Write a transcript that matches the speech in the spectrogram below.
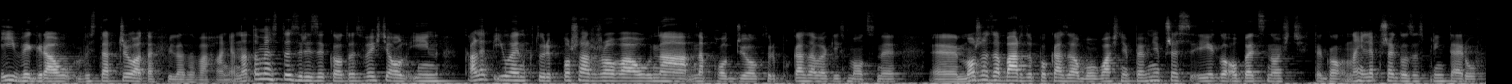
i wygrał, wystarczyła ta chwila zawahania. Natomiast to jest ryzyko, to jest wejście all-in. Caleb Ewan, który poszarżował na, na podio, który pokazał jak jest mocny, e, może za bardzo pokazał, bo właśnie pewnie przez jego obecność tego najlepszego ze sprinterów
